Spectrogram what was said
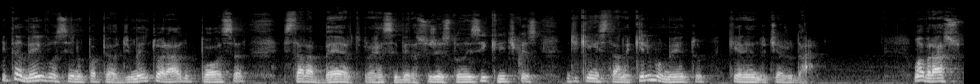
e também você, no papel de mentorado, possa estar aberto para receber as sugestões e críticas de quem está naquele momento querendo te ajudar. Um abraço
